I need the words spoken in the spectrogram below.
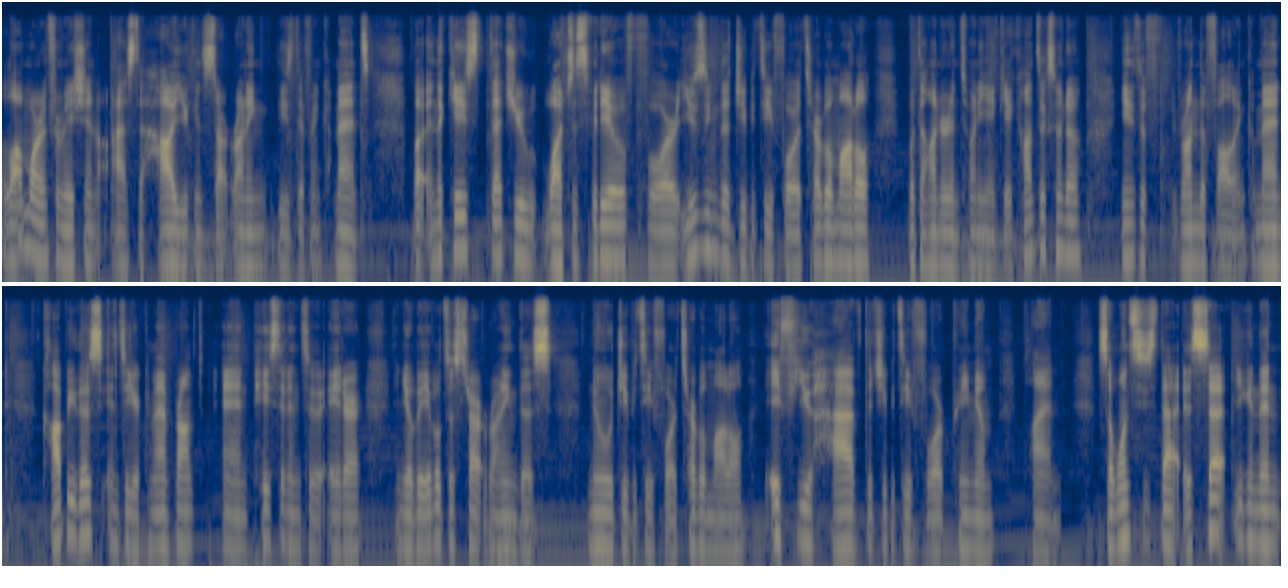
a lot more information as to how you can start running these different commands. But in the case that you watch this video for using the GPT-4 turbo model with 128K context window, you need to run the following command. Copy this into your command prompt and paste it into Aider and you'll be able to start running this new GPT-4 turbo model if you have the GPT-4 premium plan. So once that is set, you can then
